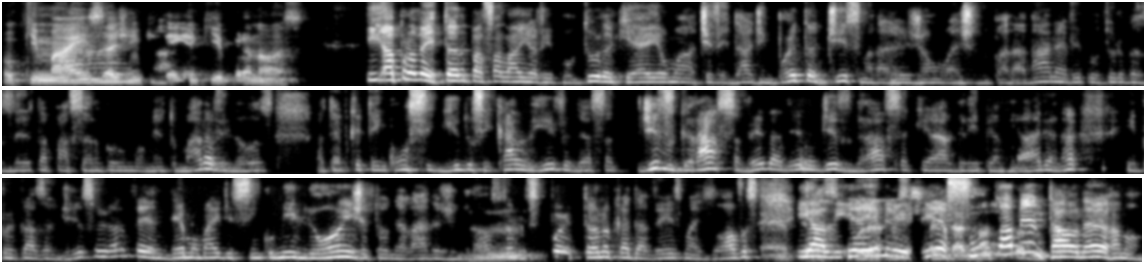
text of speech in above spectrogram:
O que mais ah, a gente tá. tem aqui para nós. E aproveitando para falar em avicultura, que é uma atividade importantíssima na região oeste do Paraná, né? a avicultura brasileira está passando por um momento maravilhoso, até porque tem conseguido ficar livre dessa desgraça, verdadeira desgraça que é a gripe aviária, né? E por causa disso já vendemos mais de 5 milhões de toneladas de grãos, hum. estamos exportando cada vez mais ovos, é, e ali a energia é fundamental, né, Ramon?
